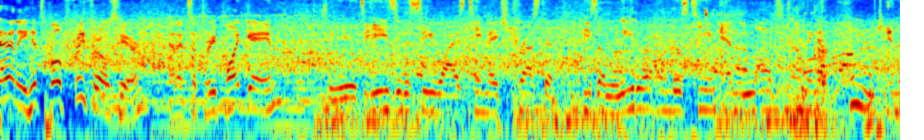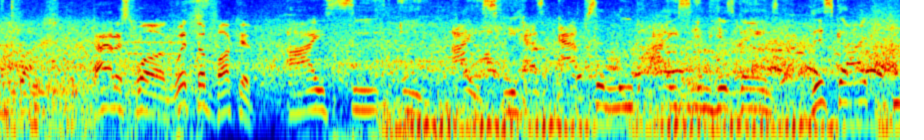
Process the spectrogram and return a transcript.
And he hits both free throws here, and it's a three-point game. See, it's easy to see why his teammates trust him. He's a leader on this team and loves coming up huge in the clutch. Baddest one with the bucket. I-C-E, ice. He has absolute ice in his veins. This guy, he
